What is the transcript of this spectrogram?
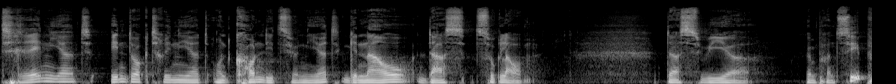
trainiert, indoktriniert und konditioniert, genau das zu glauben. Dass wir im Prinzip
